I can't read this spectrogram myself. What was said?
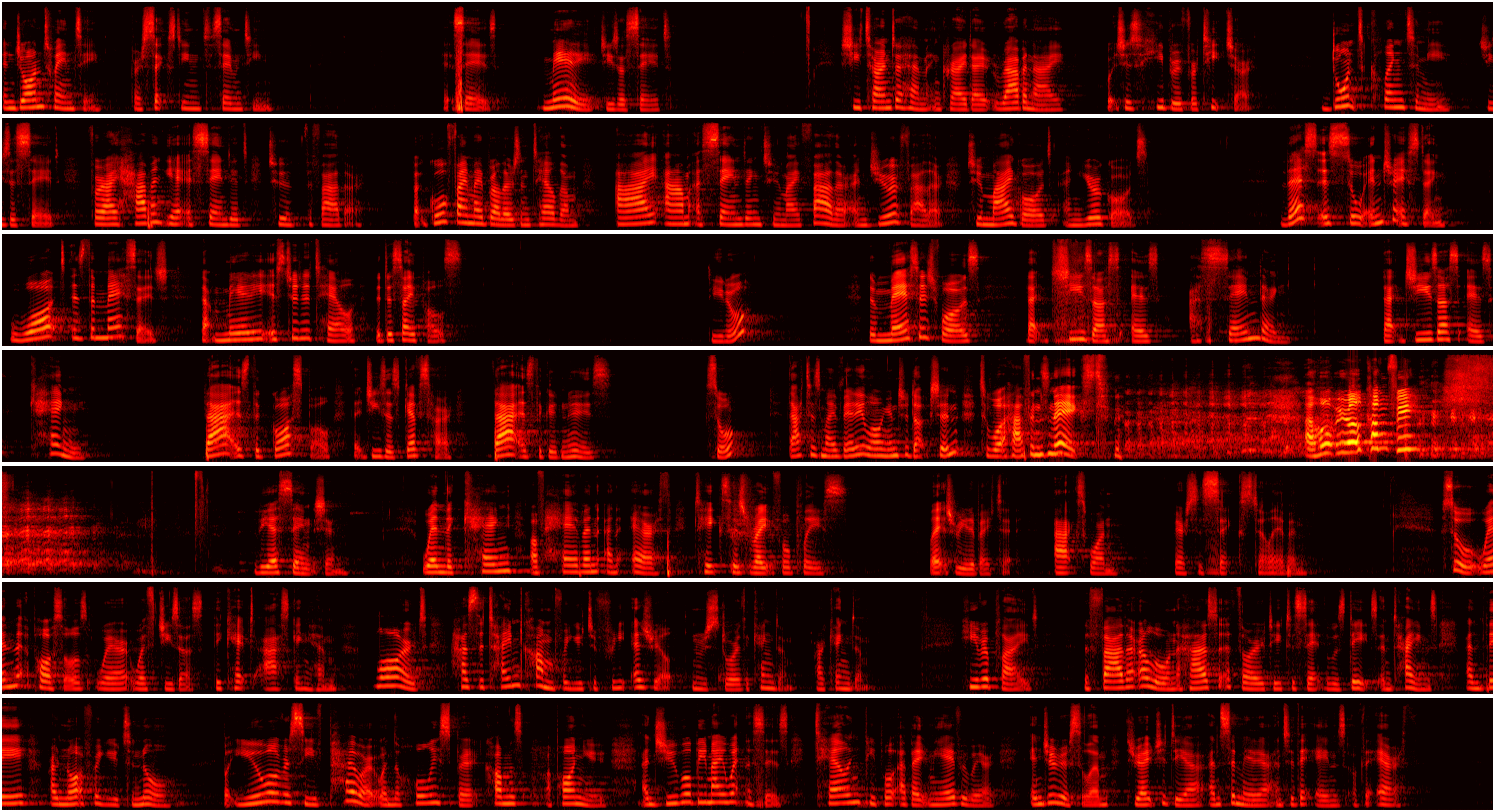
In John 20, verse 16 to 17, it says, Mary, Jesus said, she turned to him and cried out, Rabboni, which is Hebrew for teacher. Don't cling to me, Jesus said, for I haven't yet ascended to the Father. But go find my brothers and tell them, I am ascending to my Father and your Father, to my God and your God. This is so interesting. What is the message that Mary is to tell the disciples? Do you know? The message was that Jesus is ascending, that Jesus is king. That is the gospel that Jesus gives her. That is the good news. So, that is my very long introduction to what happens next. I hope you're all comfy. the ascension, when the King of heaven and earth takes his rightful place. Let's read about it. Acts 1, verses 6 to 11. So, when the apostles were with Jesus, they kept asking him, Lord, has the time come for you to free Israel and restore the kingdom, our kingdom? He replied, The Father alone has the authority to set those dates and times, and they are not for you to know but you will receive power when the Holy Spirit comes upon you, and you will be my witnesses, telling people about me everywhere in Jerusalem, throughout Judea and Samaria, and to the ends of the earth.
